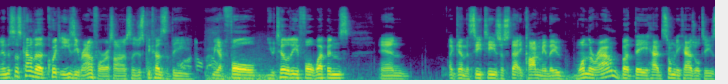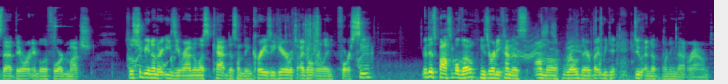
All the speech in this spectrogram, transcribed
And this is kind of a quick, easy round for us, honestly, just because the we have full utility, full weapons, and again, the CTs, just that economy, they won the round, but they had so many casualties that they weren't able to afford much. So this should be another easy round unless Cat does something crazy here, which I don't really foresee. It is possible, though. He's already kind of on the road there, but we did, do end up winning that round.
